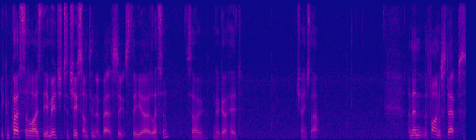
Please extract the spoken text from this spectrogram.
You can personalise the image to choose something that better suits the uh, lesson. So I'm going to go ahead change that. And then the final steps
